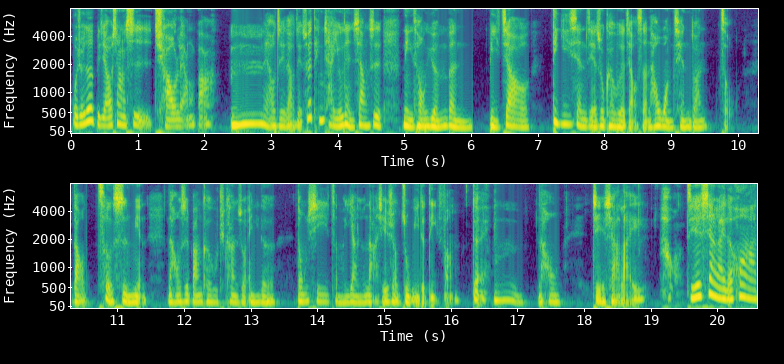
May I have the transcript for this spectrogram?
我觉得比较像是桥梁吧。嗯，了解了解。所以听起来有点像是你从原本比较第一线接触客户的角色，然后往前端走到测试面，然后是帮客户去看说，哎，你的东西怎么样？有哪些需要注意的地方？对，嗯。然后接下来，好，接下来的话，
